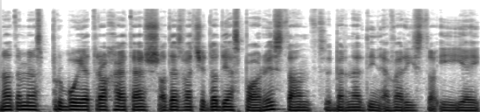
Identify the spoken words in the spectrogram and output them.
Natomiast próbuje trochę też odezwać się do diaspory, stąd Bernardine Evaristo i jej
